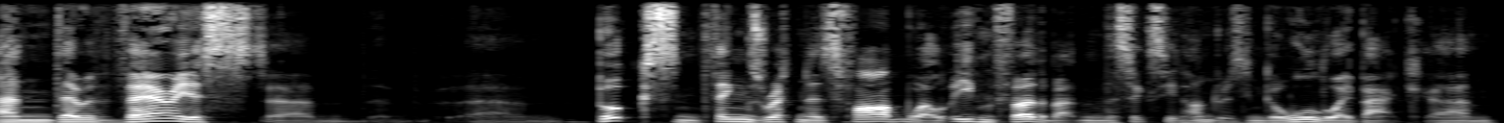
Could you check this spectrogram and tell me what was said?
And there were various um, um, books and things written as far, well, even further back than the 1600s. You can go all the way back. Um,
